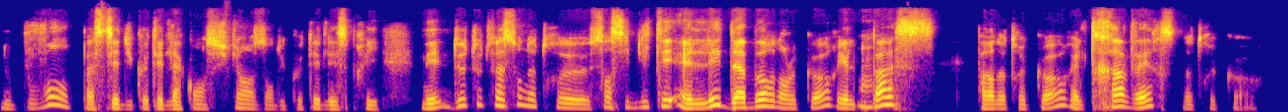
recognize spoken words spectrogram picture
nous pouvons passer du côté de la conscience, donc du côté de l'esprit. Mais de toute façon, notre sensibilité, elle est d'abord dans le corps et elle mmh. passe par notre corps, elle traverse notre corps.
